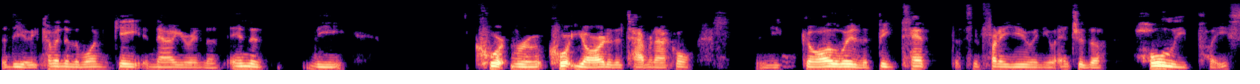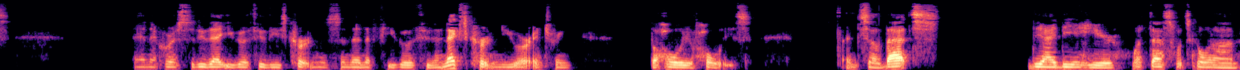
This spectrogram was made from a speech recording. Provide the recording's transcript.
the deal. You come into the one gate, and now you're in the in the the courtroom courtyard of the tabernacle, and you go all the way to the big tent that's in front of you, and you enter the holy place. And of course, to do that, you go through these curtains, and then if you go through the next curtain, you are entering the holy of holies. And so that's the idea here. What that's what's going on.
